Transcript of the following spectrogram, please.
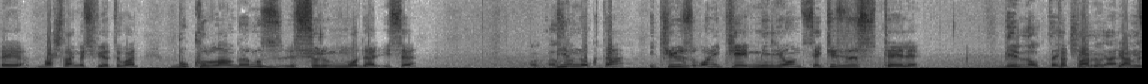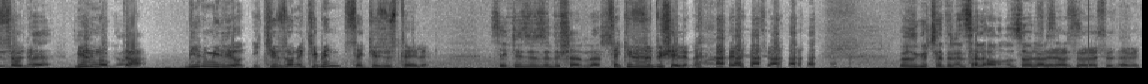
e, başlangıç fiyatı var. Bu kullandığımız sürüm model ise 1.212 milyon 800 TL. 1.2 Tabii, Pardon yani yanlış 1.2 söyledim. milyon. 1.1 milyon 212 bin 800 TL. 800'ü düşerler. 800'ü düşelim. Özgür Çetin'in selamını Selam söylerseniz. söylerseniz evet.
